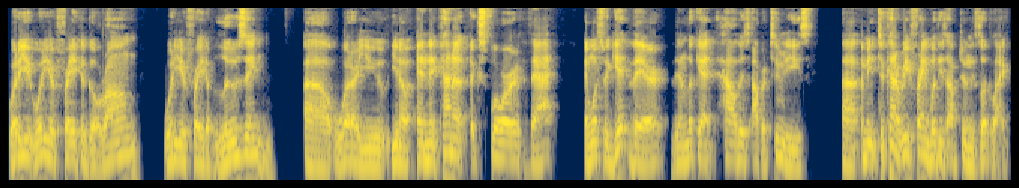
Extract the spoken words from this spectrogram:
What are you what are you afraid could go wrong? What are you afraid of losing? Uh, what are you you know? And then kind of explore that. And once we get there, then look at how these opportunities. Uh, I mean, to kind of reframe what these opportunities look like.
